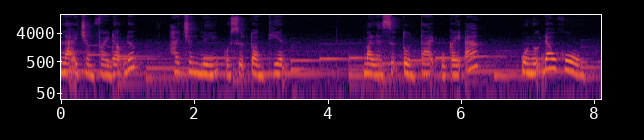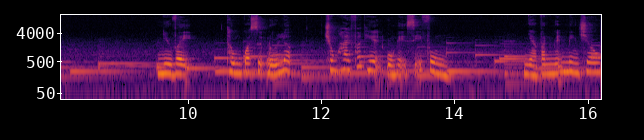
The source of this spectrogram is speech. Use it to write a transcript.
lại chẳng phải đạo đức hay chân lý của sự toàn thiện, mà là sự tồn tại của cái ác, của nỗi đau khổ. Như vậy, thông qua sự đối lập trong hai phát hiện của nghệ sĩ phùng nhà văn nguyễn minh châu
